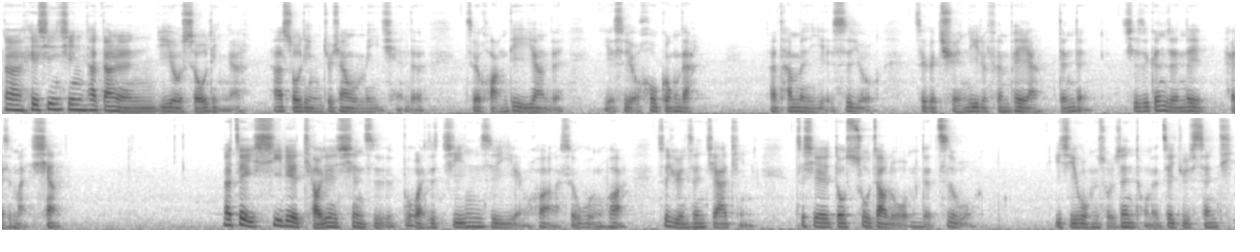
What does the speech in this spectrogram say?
那黑猩猩它当然也有首领啊，它首领就像我们以前的这皇帝一样的，也是有后宫的，那他们也是有这个权力的分配啊，等等。其实跟人类还是蛮像。那这一系列条件限制，不管是基因、是演化、是文化、是原生家庭，这些都塑造了我们的自我，以及我们所认同的这具身体。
